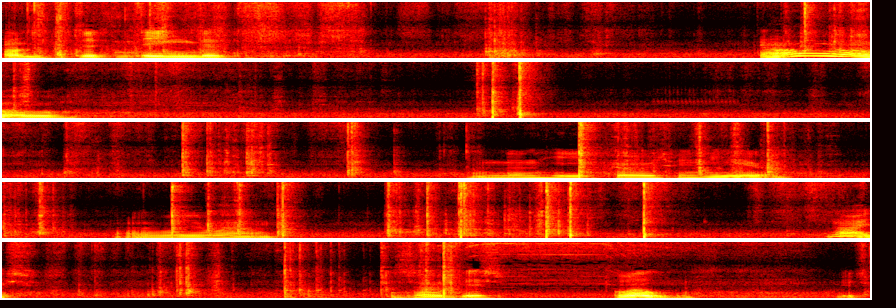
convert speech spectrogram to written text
The thing that... And then he goes in here. All the way around. Nice. So this... Whoa! Its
